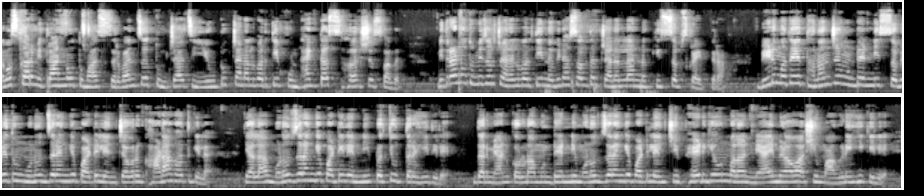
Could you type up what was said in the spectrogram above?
नमस्कार मित्रांनो तुम्हा सर्वांचं तुमच्याच यूट्यूब चॅनलवरती पुन्हा एकदा सहर्ष स्वागत. मित्रांनो तुम्ही जर चॅनलवरती नवीन असाल तर चॅनलला नक्कीच सबस्क्राईब करा. बीडमध्ये धनंजय मुंडेंनी सभेतून मनोज जरांगे पाटील यांच्यावर घाणाघात केलाय. याला मनोज जरांगे पाटील यांनी प्रत्युत्तरही दिले. दरम्यान करुणा मुंडे यांनी मनोज जरांगे पाटील यांची भेट घेऊन मला न्याय मिळावा अशी मागणीही केली आहे.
